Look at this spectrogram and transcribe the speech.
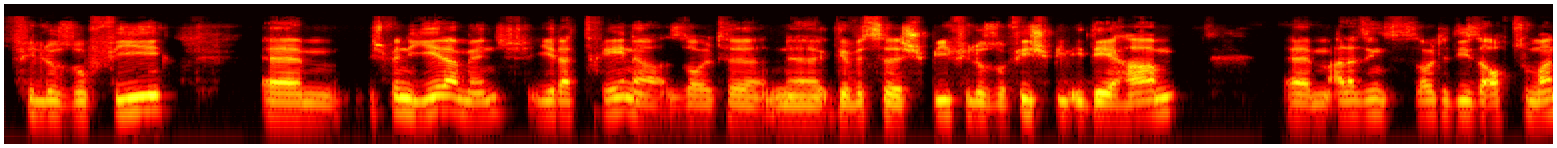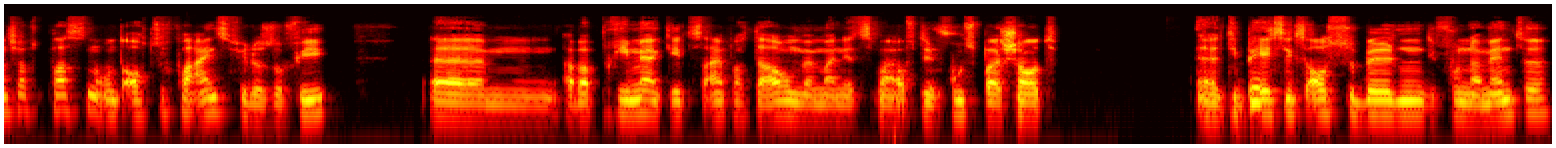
Philosophie. Ähm, ich finde, jeder Mensch, jeder Trainer sollte eine gewisse Spielphilosophie, Spielidee haben. Ähm, allerdings sollte diese auch zur Mannschaft passen und auch zur Vereinsphilosophie. Ähm, aber primär geht es einfach darum, wenn man jetzt mal auf den Fußball schaut, äh, die Basics auszubilden, die Fundamente.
